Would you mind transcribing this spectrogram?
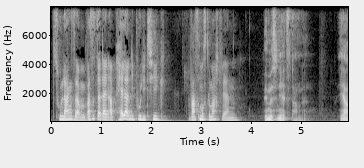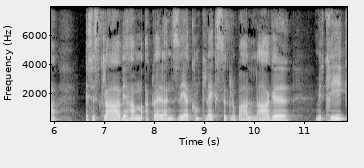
zu langsam. Was ist da dein Appell an die Politik? Was muss gemacht werden? Wir müssen jetzt handeln. Ja, es ist klar, wir haben aktuell eine sehr komplexe globale Lage mit Krieg,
